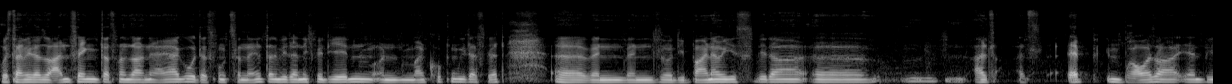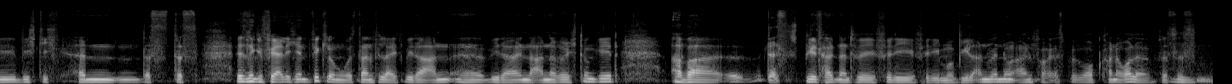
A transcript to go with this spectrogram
wo es dann wieder so anfängt, dass man sagt, naja gut, das funktioniert dann wieder nicht mit jedem und mal gucken, wie das wird, äh, wenn, wenn so die Binaries wieder äh, als, als App im Browser irgendwie wichtig werden. Das, das ist eine gefährliche Entwicklung, wo es dann vielleicht wieder an, äh, wieder in eine andere Richtung geht. Aber äh, das spielt halt natürlich für die, für die Mobilanwendung einfach erstmal überhaupt keine Rolle. Das ist, mhm.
